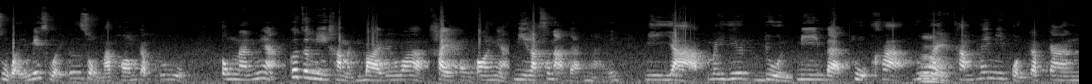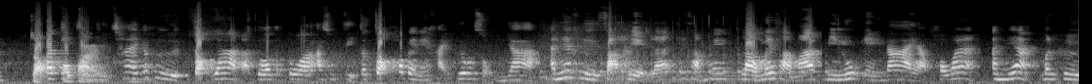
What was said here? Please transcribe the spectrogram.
สวยไม่สวยก็คือส่งมาพร้อมกับรูป ตรงนั้นเนี่ยก็จะมีคำอธิบายด้วยว่าไข่ของกรเนี่ยมีลักษณะแบบไหน มีหยาบไม่ยืดหยุ่น มีแบบขรุขระด้วยทำให้มีผลกับการเจาะปฏิเข้าไปสนธิใช่ก็คือเจาะยากอะตัวตัวอสุจิจะเจาะเข้าไปในไข่เพื่อผสมยาก อันเนี้ยคือสาเหตุและที่ทำให้เราไม่สามารถมีลูกเองได้อะเพราะว่าอันเนี้ยมันคือ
